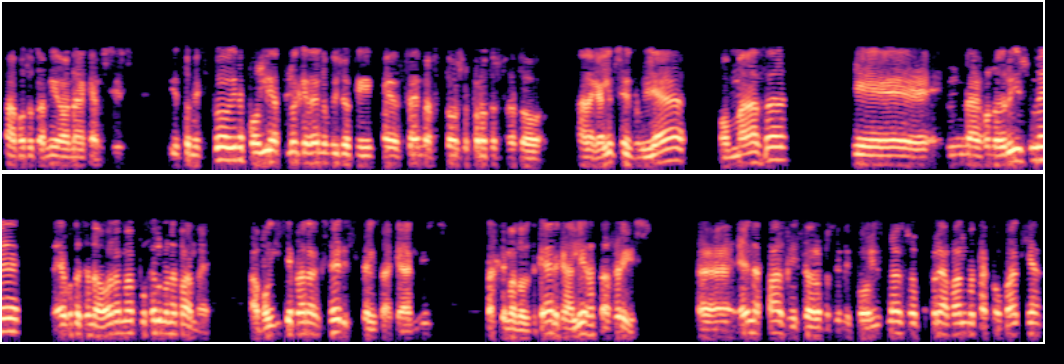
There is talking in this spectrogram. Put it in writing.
από το Ταμείο Ανάκαμψης. Το μυστικό είναι πολύ απλό και δεν νομίζω ότι θα είμαι αυτός ο πρώτος που θα το ανακαλύψει. Δουλειά, ομάδα και να γνωρίζουμε, έχοντας ένα όραμα που θέλουμε να πάμε. Από εκεί και πέρα, ξέρεις τι θέλεις να κάνεις, τα χρηματοδοτικά εργαλεία θα τα βρεις. Ε, ένα πάζλ θεωρώ πως είναι η πόλη μας, όπου πρέπει να βάλουμε τα κομμάτια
